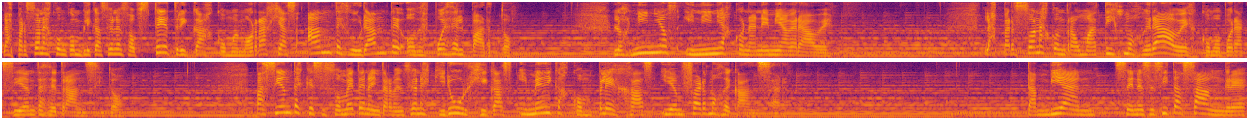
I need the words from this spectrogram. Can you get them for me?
Las personas con complicaciones obstétricas como hemorragias antes, durante o después del parto. Los niños y niñas con anemia grave. Las personas con traumatismos graves como por accidentes de tránsito. Pacientes que se someten a intervenciones quirúrgicas y médicas complejas y enfermos de cáncer. También se necesita sangre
